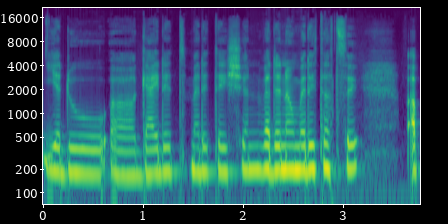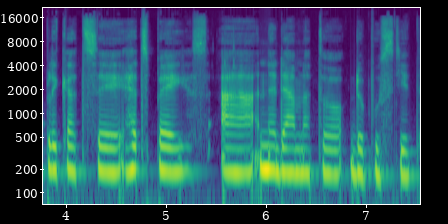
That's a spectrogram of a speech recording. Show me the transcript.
jedu uh, guided meditation, vedenou meditaci v aplikaci Headspace a nedám na to dopustit.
